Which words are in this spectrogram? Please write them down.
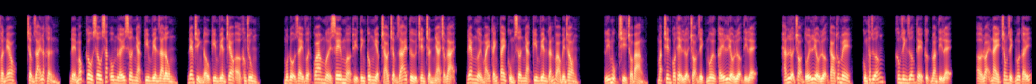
phần eo, chậm rãi lạc hẩn để móc câu sâu sắc ôm lấy sơn nhạc kim viên ra lông, đem chỉnh đầu kim viên treo ở không trung. Một độ dày vượt qua 10 cm thủy tinh công nghiệp cháo chậm rãi từ trên trần nhà chậm lại, đem người máy cánh tay cùng sơn nhạc kim viên gắn vào bên trong. Lý mục chỉ cho bảng, mặt trên có thể lựa chọn dịch nuôi cấy liều lượng tỷ lệ. Hắn lựa chọn tối liều lượng cao thuốc mê, cùng thấp dưỡng, không dinh dưỡng tể cực đoan tỷ lệ. Ở loại này trong dịch nuôi cấy,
